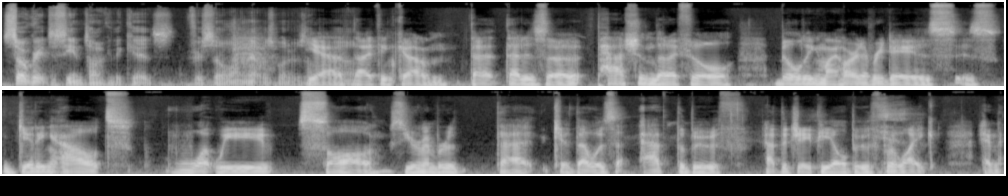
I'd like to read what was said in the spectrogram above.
So great to see him talking to kids for so long. That was what it was. Yeah, about. I think um, that that is a passion that I feel building in my heart every day is is getting out what we saw. So you remember that kid that was at the booth at the JPL booth for like an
